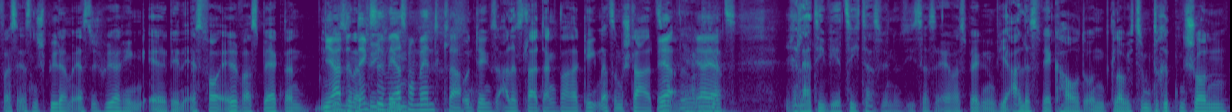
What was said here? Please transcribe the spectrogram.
Rot-Weiß Essen spielt am ersten Spieltag gegen äh, den SV Elversberg, dann Ja, dann denkst du im ersten Moment, klar. Und denkst, alles klar, dankbarer Gegner zum Start. Ja, ne? Und ja, ja. jetzt relativiert sich das, wenn du siehst, dass Elversberg irgendwie alles weghaut und glaube ich zum dritten schon,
